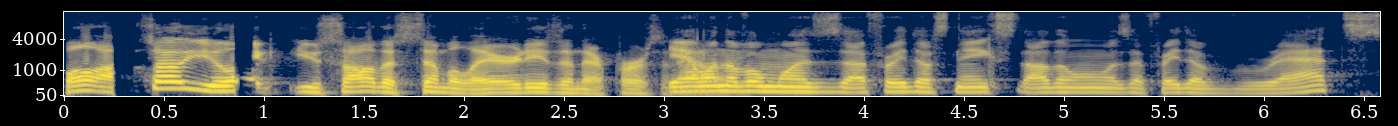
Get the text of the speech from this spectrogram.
Well, also you like you saw the similarities in their personality. Yeah, one of them was afraid of snakes. The other one was afraid of rats,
